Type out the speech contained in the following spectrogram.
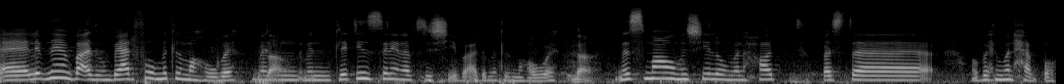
آه لبنان بعدهم بيعرفوه مثل ما هو. من نعم. من 30 سنة نفس الشيء بعده مثل ما هو. نعم. نسمع وبنشيل وبنحط بس آه وبنحبه.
